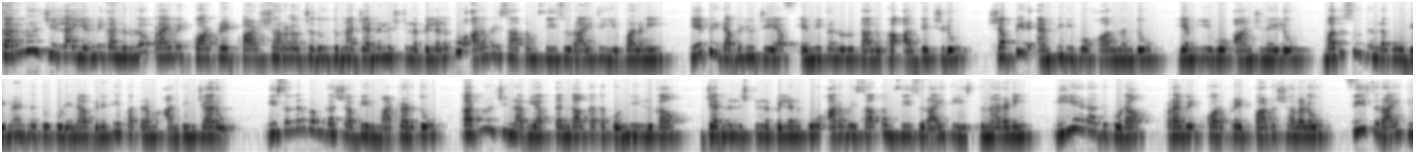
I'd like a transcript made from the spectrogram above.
కర్నూలు జిల్లా ఎమ్మికన్నూరులో ప్రైవేట్ కార్పొరేట్ పాఠశాలలో చదువుతున్న జర్నలిస్టుల పిల్లలకు అరవై శాతం ఫీజు రాయితీ ఇవ్వాలని ఏపీడబ్ల్యూజేఎఫ్ ఎమ్మిగనూరు తాలూకా అధ్యక్షుడు షబ్బీర్ ఎంపీడీఓ హాల్ నందు ఎంఈఓ ఆంజనేయులు మధుసూదన్లకు డిమాండ్లతో కూడిన వినతి పత్రం అందించారు. ఈ సందర్భంగా షబ్బీర్ మాట్లాడుతూ కర్నూలు జిల్లా వ్యాప్తంగా గత కొన్నేళ్ళుగా జర్నలిస్టుల పిల్లలకు అరవై శాతం ఫీజు రాయితీ ఇస్తున్నారని ఈ ఏడాది కూడా ప్రైవేట్ కార్పొరేట్ పాఠశాలలో ఫీజు రాయితీ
